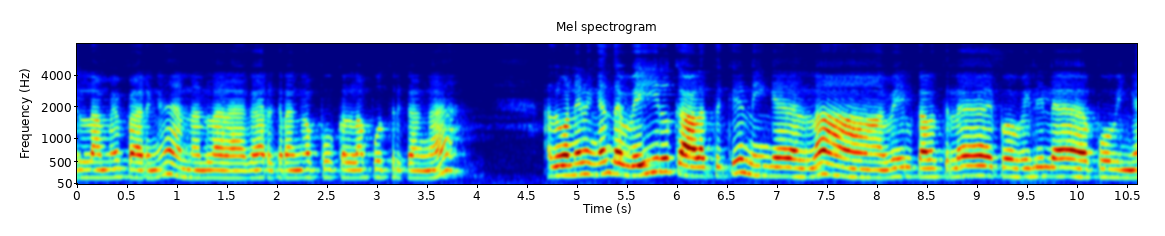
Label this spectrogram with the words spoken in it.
எல்லாமே பாருங்கள் நல்லா அழகாக இருக்கிறாங்க. பூக்கள்லாம் பூத்துருக்காங்க. அது ஒன்றும் இல்லைங்க. இந்த வெயில் காலத்துக்கு நீங்கள் எல்லாம் வெயில் காலத்தில் இப்போ வெளியில் போவீங்க.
